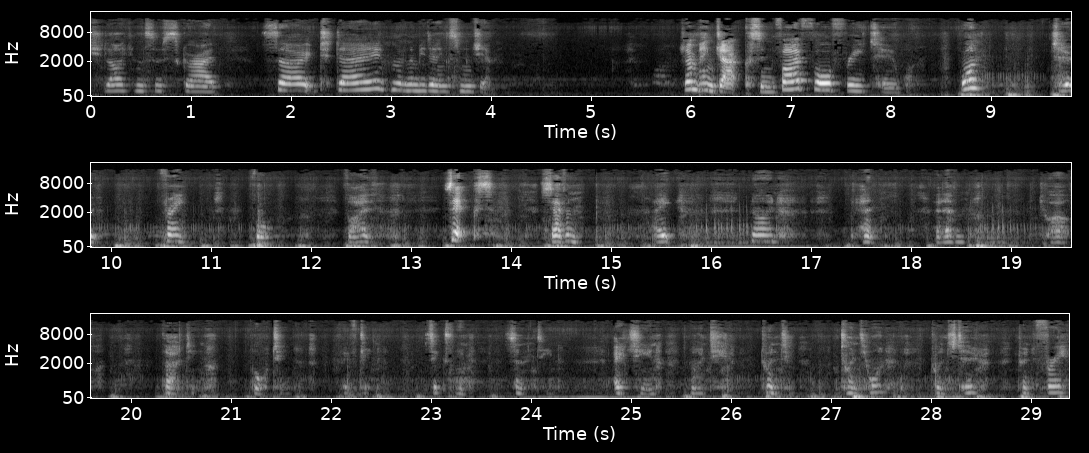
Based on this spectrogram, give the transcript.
should like and subscribe. So today we're going to be doing some gym. Jumping jacks in five, four, three, two, one. One, two, three, four, five, six, seven, eight, nine, ten, eleven, twelve, thirteen, fourteen, fifteen, sixteen, seventeen, eighteen, nineteen, twenty, twenty-one, twenty-two, twenty-three,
